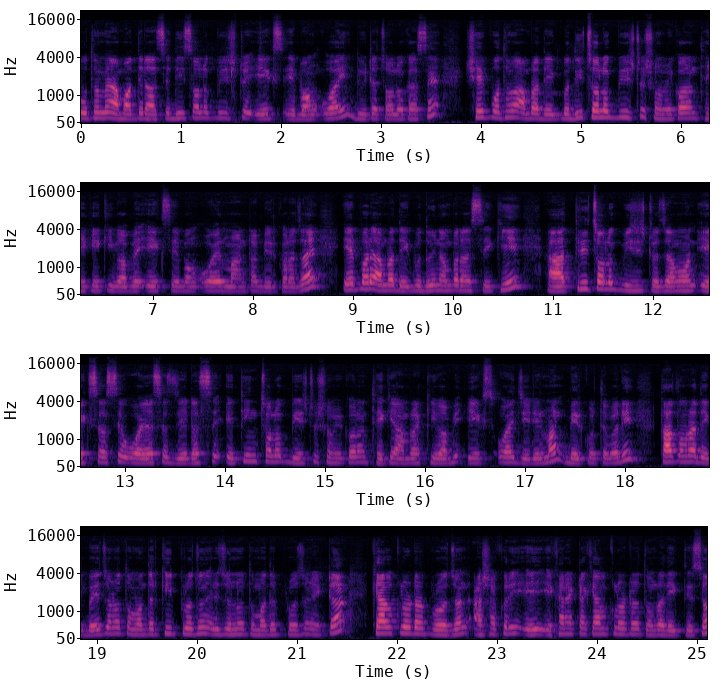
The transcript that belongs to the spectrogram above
প্রথমে আমাদের আছে দ্বিচলক বিশিষ্ট এক্স এবং ওয়াই দুইটা চলক আছে। সেই প্রথমে আমরা দেখব দ্বিচলক বিশিষ্ট সমীকরণ থেকে কীভাবে এক্স এবং ওয়াই এর মানটা বের করা যায়। এরপরে আমরা দেখব দুই নম্বর আছে কি? ত্রিচলক বিশিষ্ট যেমন এক্স আছে ওয়াই আছে জেড আছে। এই তিন চলক বিশিষ্ট সমীকরণ থেকে আমরা কীভাবে এক্স ওয়াই জেড এর মান বের করতে পারি, তা তোমরা দেখবে। এর জন্য তোমাদের কি প্রয়োজন? এর জন্য তোমাদের প্রয়োজন একটা ক্যালকুলেটর প্রয়োজন। আশা করি এই এখানে একটা ক্যালকুলেটর তোমরা দেখতেছো।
